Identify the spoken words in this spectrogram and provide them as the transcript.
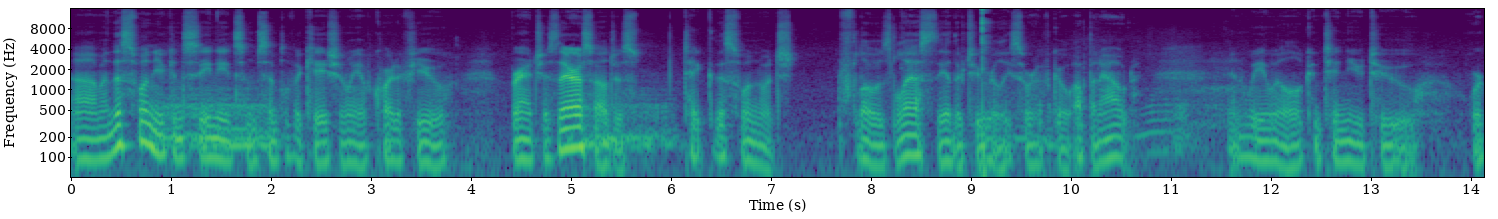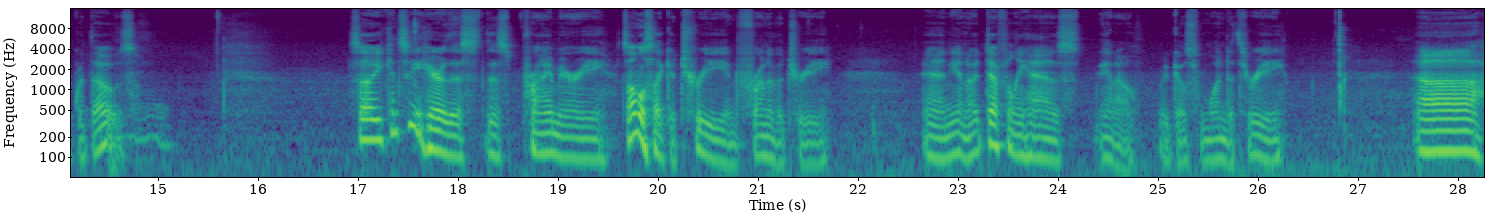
Um, and this one you can see needs some simplification. We have quite a few branches there, so I'll just take this one which flows less. The other two really sort of go up and out. And we will continue to work with those. So you can see here this this primary, it's almost like a tree in front of a tree. And, you know, it definitely has, you know, it goes from one to three. Uh,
